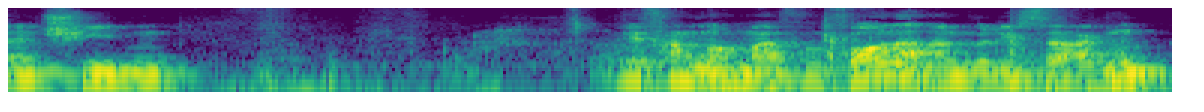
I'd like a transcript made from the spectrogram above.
entschieden. Wir fangen nochmal von vorne an, würde ich sagen.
